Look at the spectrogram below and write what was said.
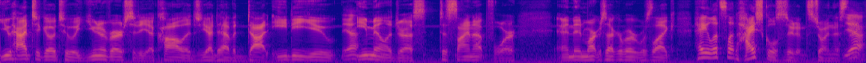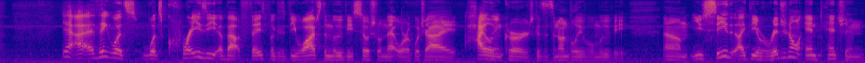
you had to go to a university, a college, you had to have a .edu Yeah. email address to sign up for, and then Mark Zuckerberg was like, "Hey, let's let high school students join this Yeah. thing." Yeah, I I think what's what's crazy about Facebook is if you watch the movie Social Network, which I highly encourage because it's an unbelievable movie. Um, you see that like the original intention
